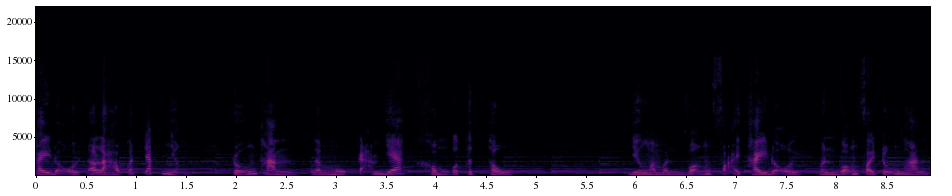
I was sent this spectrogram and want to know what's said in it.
thay đổi, đó là học cách chấp nhận. Trưởng thành là một cảm giác không có thích thú nhưng mà mình vẫn phải thay đổi, mình vẫn phải trưởng thành.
